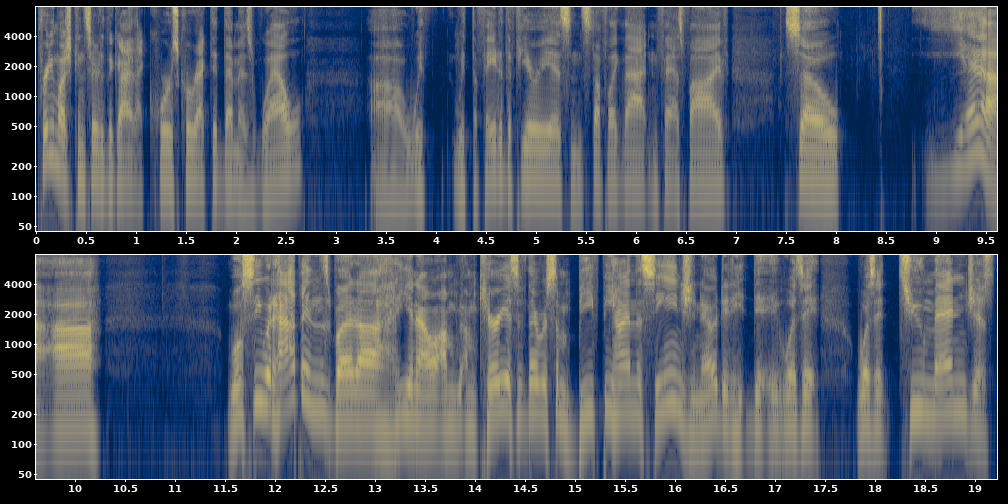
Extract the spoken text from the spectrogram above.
pretty much considered the guy that course corrected them as well, uh, with with the Fate of the Furious and stuff like that, and Fast Five. So, yeah, uh, we'll see what happens. But uh, you know, I'm I'm curious if there was some beef behind the scenes. You know, did he? Did, was it was it two men just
